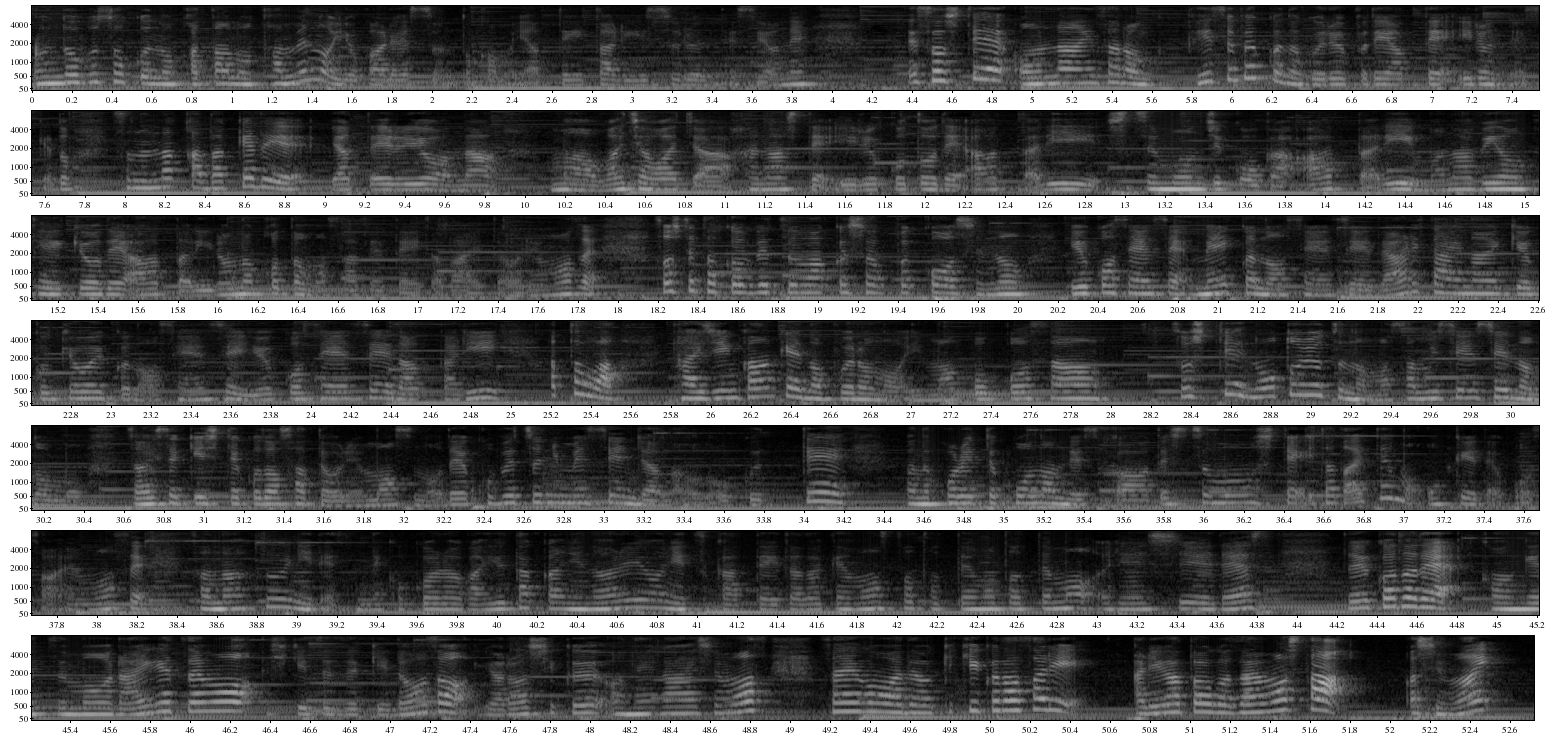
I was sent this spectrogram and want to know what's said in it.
運動不足の方のためのヨガレッスンとかもやっていたりするんですよね。でそしてオンラインサロン Facebook のグループでやっているんですけどその中だけでやっているような、まあ、わちゃわちゃ話していることであったり質問事項があったり学びの提供であったりいろんなこともさせていただいております。そして特別ワークショップ講師のゆうこ先生メイクの先生であり体内記憶教育の先生ゆうこ先生だったりあとは対人関係のプロの今ここさんそしてノート術のまさみ先生なども在籍してくださっておりますので個別にメッセンジャーなどを送ってあのこれってこうなんですか？って質問していただいても OK でございます。そんな風にですね心が豊かになるように使っていただけますととてもとても嬉しいです。ということで今月も来月も引き続きどうぞよろしくお願いします。最後までお聴きくださりありがとうございました。おしまい。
